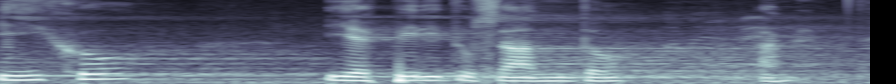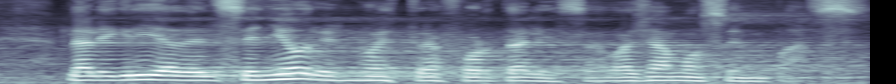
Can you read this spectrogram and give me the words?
Hijo y Espíritu Santo. Amén. La alegría del Señor es nuestra fortaleza. Vayamos en paz.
